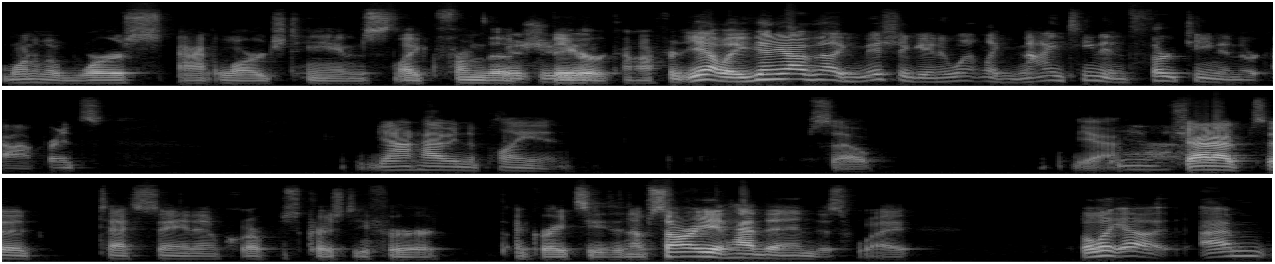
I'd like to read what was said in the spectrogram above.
one of the worst at large teams, like from the Michigan. bigger conference. Yeah, like you have like Michigan who went like 19 and 13 in their conference, not having to play in. So, yeah. yeah. Shout out to Texas A&M Corpus Christi for a great season. I'm sorry it had to end this way, but like uh, I'm.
